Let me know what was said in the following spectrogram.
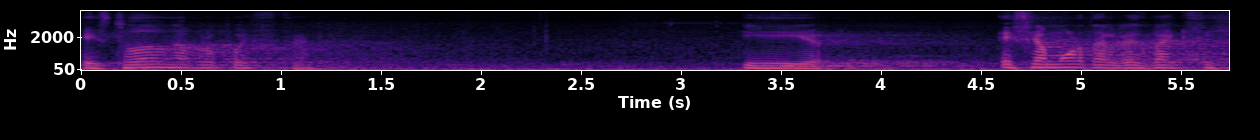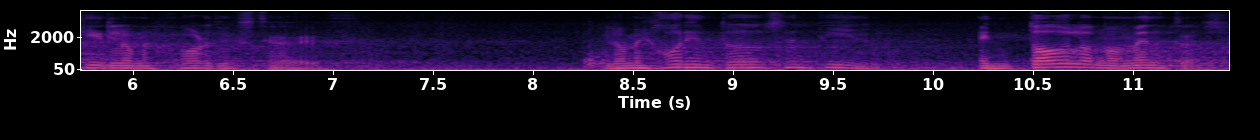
Es toda una propuesta. Y ese amor tal vez va a exigir lo mejor de ustedes. Lo mejor en todo sentido, en todos los momentos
